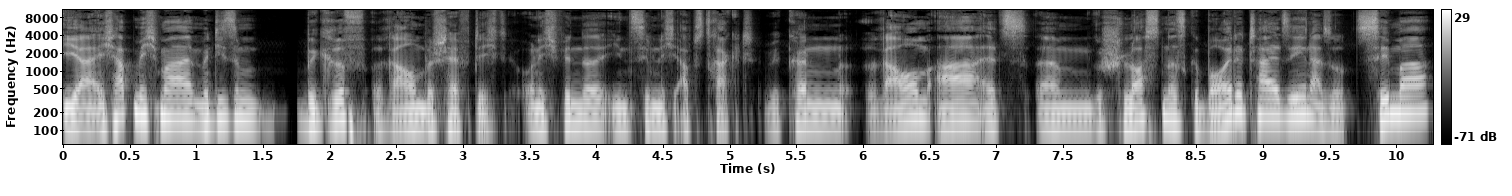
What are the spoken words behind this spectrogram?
Ja, ich habe mich mal mit diesem Begriff Raum beschäftigt und ich finde ihn ziemlich abstrakt. Wir können Raum A als ähm, geschlossenes Gebäudeteil sehen, also Zimmer.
